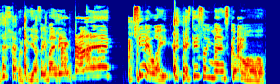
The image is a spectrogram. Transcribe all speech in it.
porque yo soy más de... Ah, sí me voy. Es que soy más como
